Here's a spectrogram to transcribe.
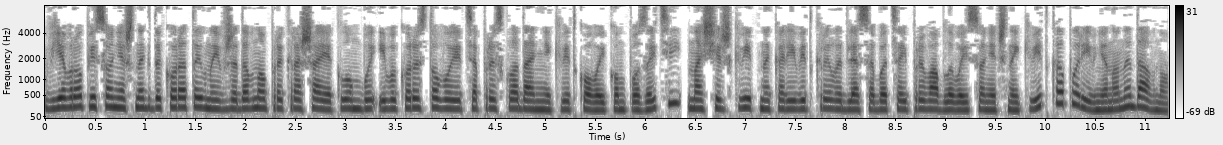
В Європі соняшник декоративний вже давно прикрашає клумби і використовується при складанні квіткової композицій. Наші ж квітникарі відкрили для себе цей привабливий сонячний квітка порівняно недавно.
